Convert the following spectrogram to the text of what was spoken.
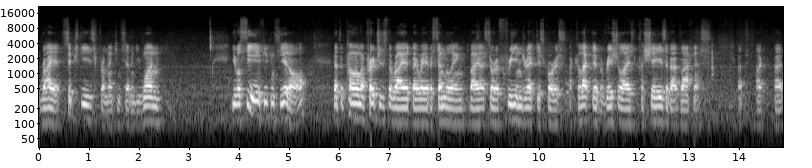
Riot 60s from 1971. You will see, if you can see it all, that the poem approaches the riot by way of assembling, via a sort of free indirect discourse, a collective of racialized cliches about blackness a, a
